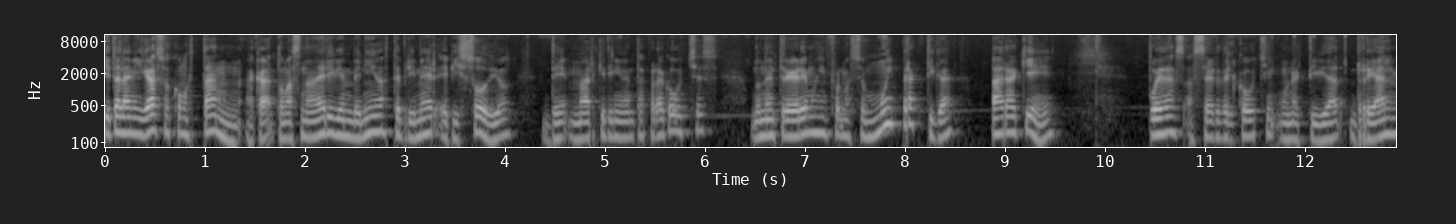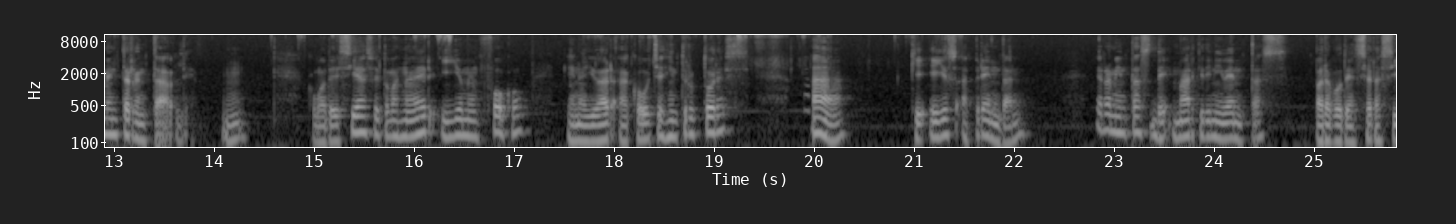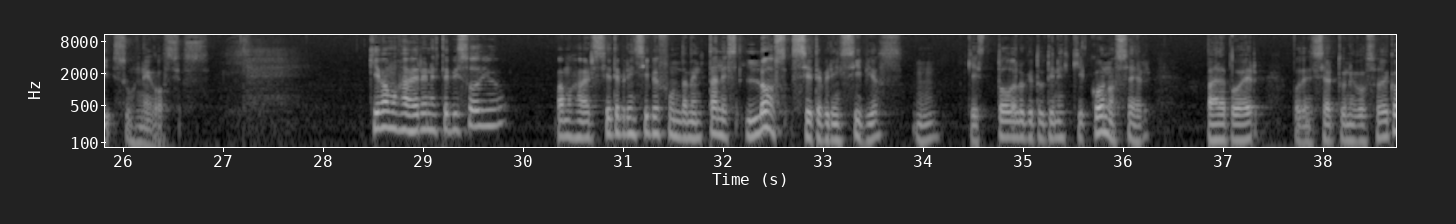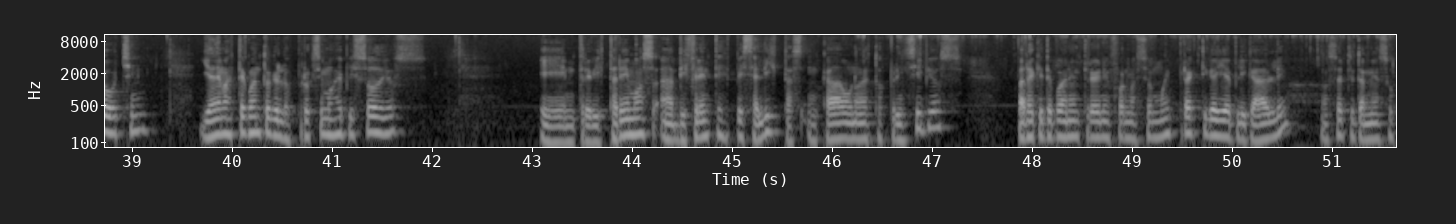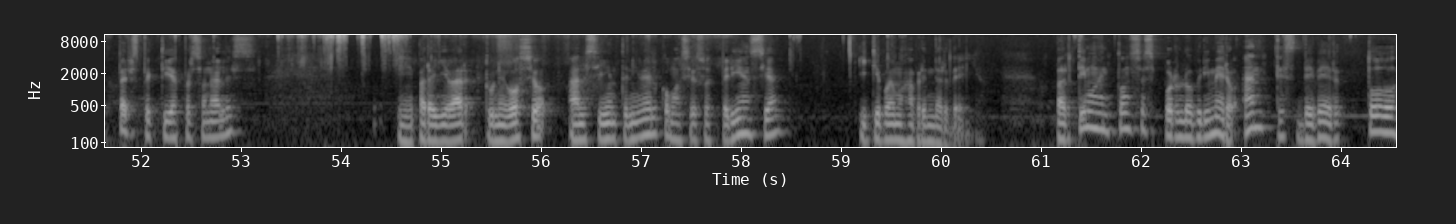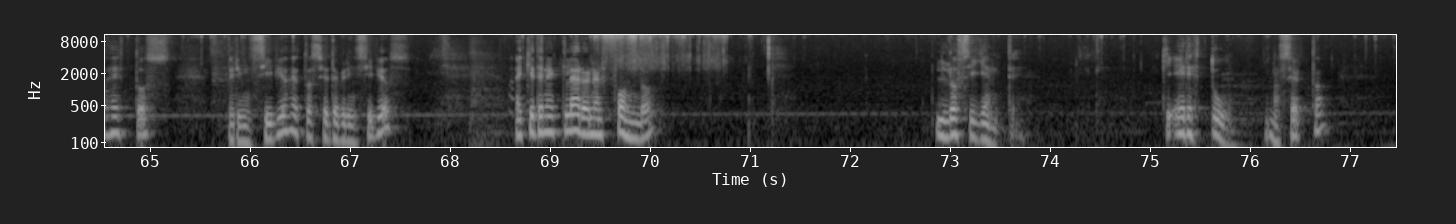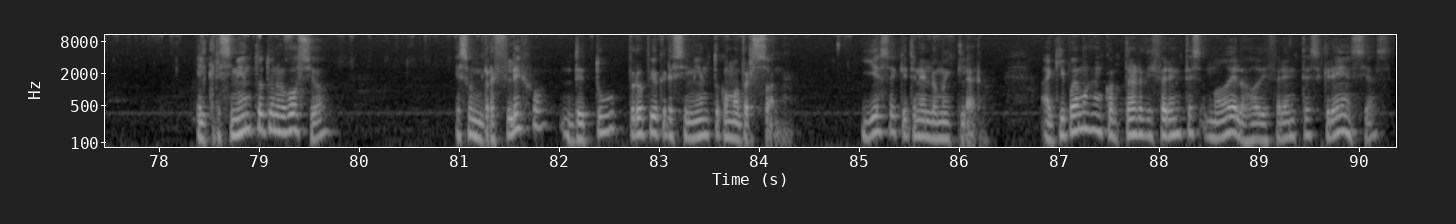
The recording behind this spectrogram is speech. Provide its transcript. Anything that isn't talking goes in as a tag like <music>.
¿Qué tal amigazos? ¿Cómo están? Acá Tomás Nader y bienvenido a este primer episodio de Marketing y Ventas para Coaches, donde entregaremos información muy práctica para que puedas hacer del coaching una actividad realmente rentable. Como te decía, soy Tomás Nader y yo me enfoco en ayudar a coaches e instructores a que ellos aprendan herramientas de marketing y ventas para potenciar así sus negocios. ¿Qué vamos a ver en este episodio? Vamos a ver siete principios fundamentales, los siete principios, que es todo lo que tú tienes que conocer para poder potenciar tu negocio de coaching. Y además te cuento que en los próximos episodios eh, entrevistaremos a diferentes especialistas en cada uno de estos principios para que te puedan entregar información muy práctica y aplicable, ¿no es cierto? Y también sus perspectivas personales eh, para llevar tu negocio al siguiente nivel, cómo ha sido su experiencia y qué podemos aprender de ello. Partimos entonces por lo primero, antes de ver todos estos principios, estos siete principios, hay que tener claro en el fondo lo siguiente, que eres tú, ¿no es cierto? El crecimiento de tu negocio es un reflejo de tu propio crecimiento como persona. Y eso hay que tenerlo muy claro. Aquí podemos encontrar diferentes modelos o diferentes creencias,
